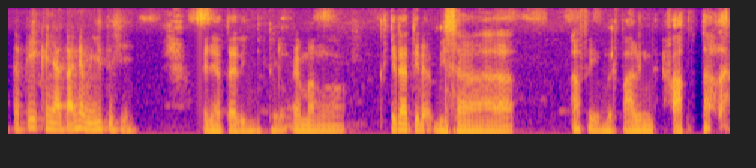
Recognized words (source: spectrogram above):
tapi kenyataannya begitu sih kenyataan gitu. Emang kita tidak bisa apa ya berpaling dari fakta lah.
